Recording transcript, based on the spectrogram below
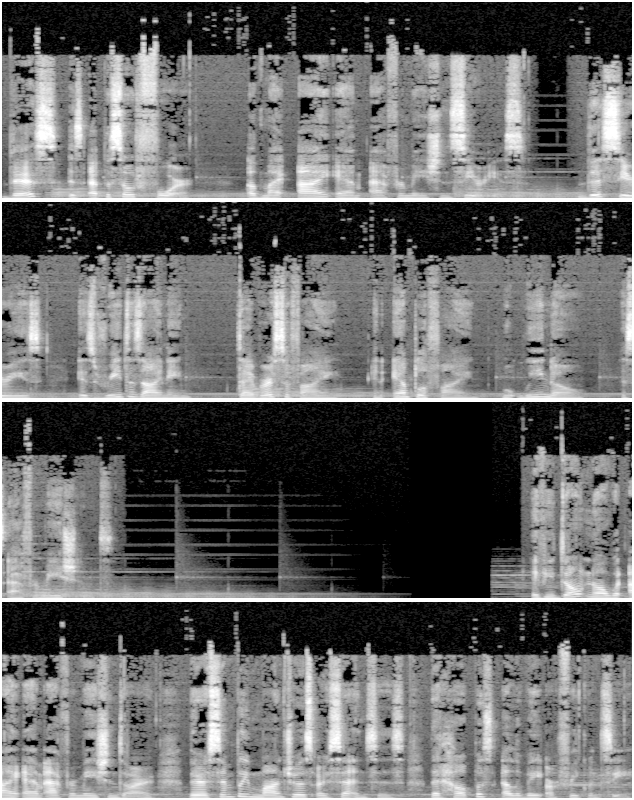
This is episode four of my I Am Affirmation series. This series is redesigning, diversifying, and amplifying what we know as affirmations. If you don't know what I am affirmations are, they are simply mantras or sentences that help us elevate our frequency.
